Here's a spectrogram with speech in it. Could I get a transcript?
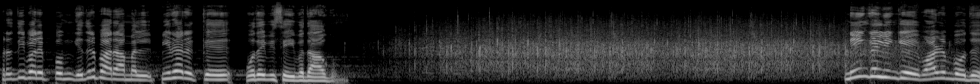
பிரதிபலிப்பும் எதிர்பாராமல் பிறருக்கு உதவி செய்வதாகும். நீங்கள் இங்கே வாழும்போது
